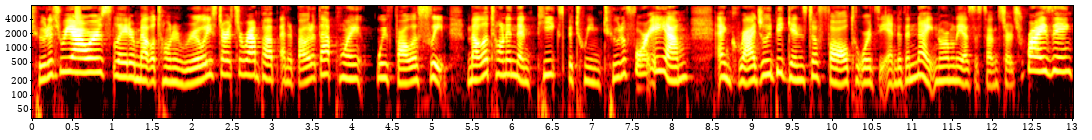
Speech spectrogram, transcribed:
Two to three hours later, melatonin really starts to ramp up, and about at that point, we fall asleep. Melatonin then peaks between 2 to 4 a.m. and gradually begins to fall towards the end of the night, normally as the sun starts rising,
